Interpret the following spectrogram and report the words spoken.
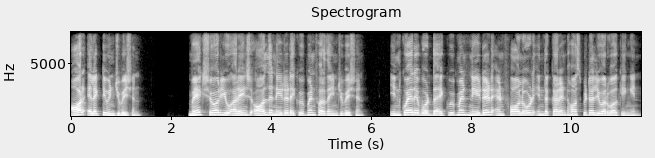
or elective intubation. Make sure you arrange all the needed equipment for the intubation. Inquire about the equipment needed and followed in the current hospital you are working in.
